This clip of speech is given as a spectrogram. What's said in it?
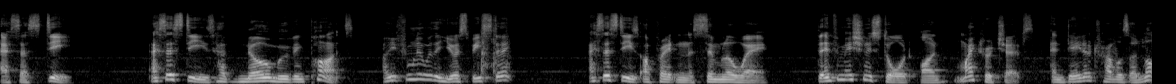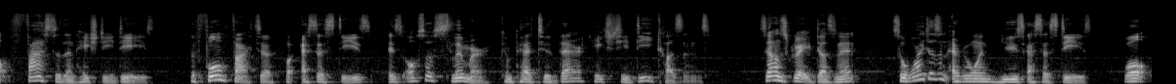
SSD. SSDs have no moving parts. Are you familiar with a USB stick? SSDs operate in a similar way. The information is stored on microchips, and data travels a lot faster than HDDs. The form factor for SSDs is also slimmer compared to their HDD cousins. Sounds great, doesn't it? So why doesn't everyone use SSDs? Well,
